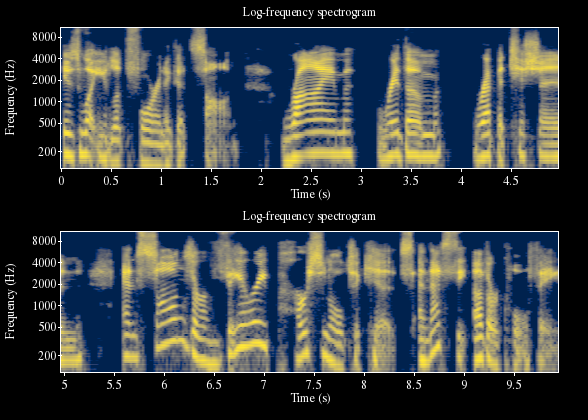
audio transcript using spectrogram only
is what you look for in a good song rhyme, rhythm, repetition. And songs are very personal to kids. And that's the other cool thing.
